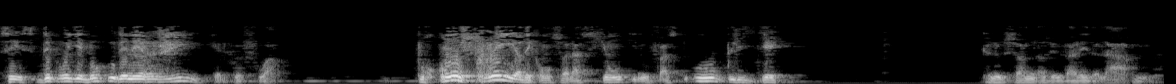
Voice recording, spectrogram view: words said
c'est déployer beaucoup d'énergie, quelquefois, pour construire des consolations qui nous fassent oublier que nous sommes dans une vallée de larmes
